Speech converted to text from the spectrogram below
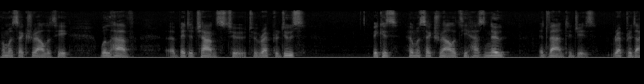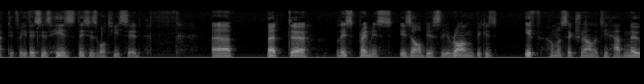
homosexuality will have a better chance to, to reproduce because homosexuality has no advantages reproductively. This is his. This is what he said. Uh, but uh, this premise is obviously wrong because if homosexuality had no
